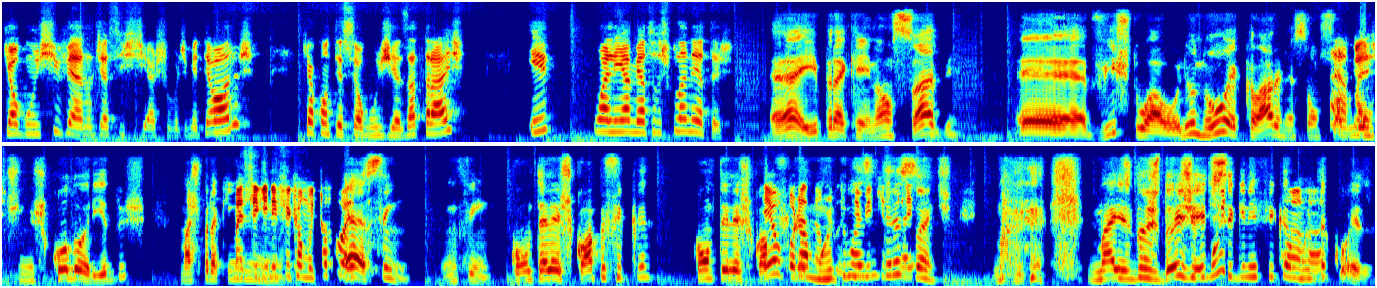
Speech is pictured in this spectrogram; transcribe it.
Que alguns tiveram de assistir a chuva de meteoros, que aconteceu alguns dias atrás, e o alinhamento dos planetas. É, e pra quem não sabe, é, visto a olho nu, é claro, né? São só É, mas- pontinhos coloridos, mas pra quem. Mas significa muita coisa. É, sim. Enfim, com o telescópio fica. Com o telescópio Eu, fica exemplo, muito mais interessante. Mas dos dois jeitos Muito- significa Aham. muita coisa.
